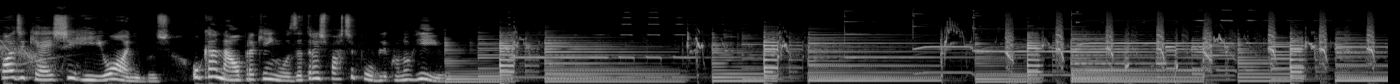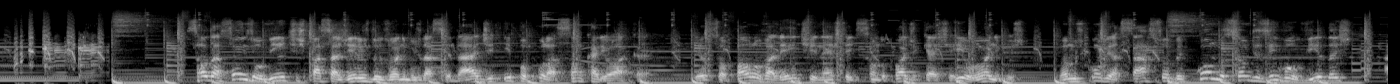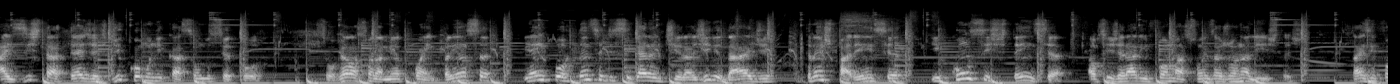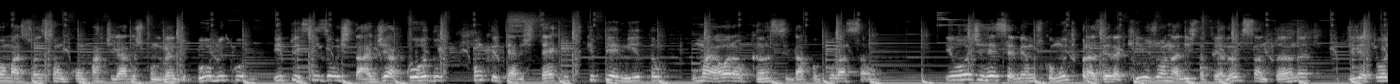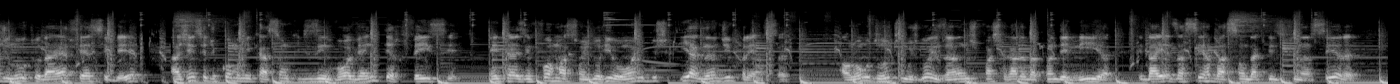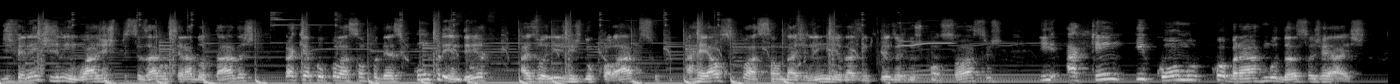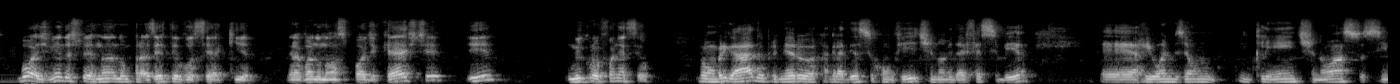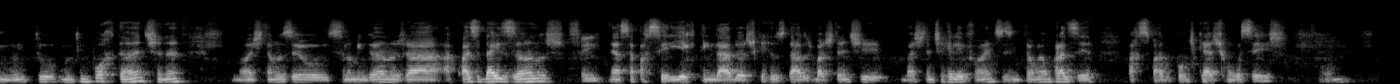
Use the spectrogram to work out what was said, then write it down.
Podcast Rio Ônibus, o canal para quem usa transporte público no Rio. Saudações ouvintes, passageiros dos ônibus da cidade e população carioca. Eu sou Paulo Valente e nesta edição do podcast Rio Ônibus vamos conversar sobre como são desenvolvidas as estratégias de comunicação do setor, seu relacionamento com a imprensa e a importância de se garantir agilidade, transparência e consistência ao se gerar informações a jornalistas. Tais informações são compartilhadas com o grande público e precisam estar de acordo com critérios técnicos que permitam o maior alcance da população. E hoje recebemos com muito prazer aqui o jornalista Fernando Santana, diretor de núcleo da FSB, agência de comunicação que desenvolve a interface entre as informações do Rio Ônibus e a grande imprensa. Ao longo dos últimos dois anos, com a chegada da pandemia e da exacerbação da crise financeira, diferentes linguagens precisaram ser adotadas para que a população pudesse compreender as origens do colapso, a real situação das linhas, das empresas, dos consórcios e a quem e como cobrar mudanças reais. Boas-vindas, Fernando. Um prazer ter você aqui gravando o nosso podcast e o microfone é seu. Bom, obrigado. Eu primeiro agradeço o convite em nome da FSB. É, a é um, um, cliente nosso assim muito muito importante, né? Nós temos, eu, se não me engano, já há quase 10 anos Sim. nessa parceria que tem dado, acho que, resultados bastante, bastante relevantes. Então, é um prazer participar do podcast com vocês.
